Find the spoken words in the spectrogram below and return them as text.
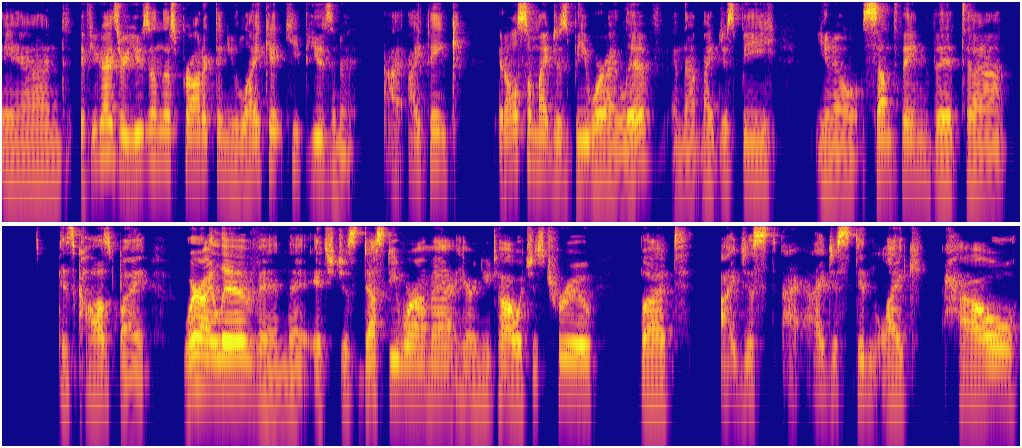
And if you guys are using this product and you like it, keep using it. I, I think it also might just be where I live, and that might just be, you know, something that uh, is caused by where I live, and it's just dusty where I'm at here in Utah, which is true but I just I, I just didn't like how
